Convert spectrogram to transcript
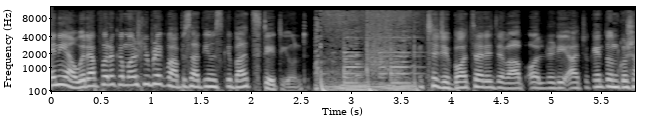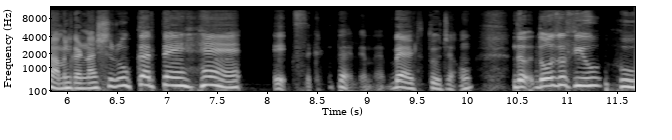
any hour for commercial break वापस आती हूँ उसके बाद स्टे ट्यून्ड अच्छा जी, बहुत सारे जवाब ऑलरेडी आ चुके हैं तो उनको शामिल करना शुरू करते हैं. एक सेकंड पहले मैं बैठ तो जाऊँ। Those of you who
